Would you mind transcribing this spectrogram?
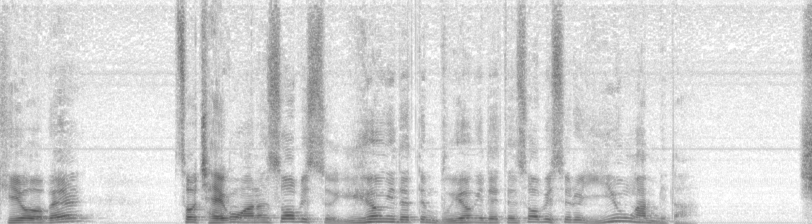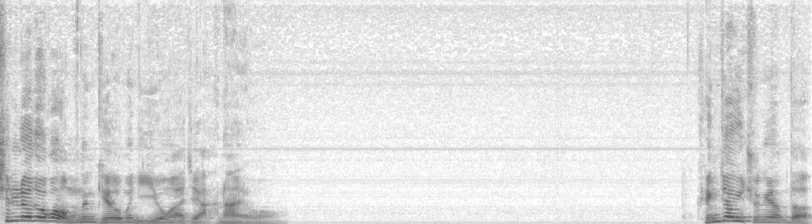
기업에서 제공하는 서비스, 유형이 됐든 무형이 됐든 서비스를 이용합니다. 신뢰도가 없는 기업은 이용하지 않아요. 굉장히 중요합니다.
